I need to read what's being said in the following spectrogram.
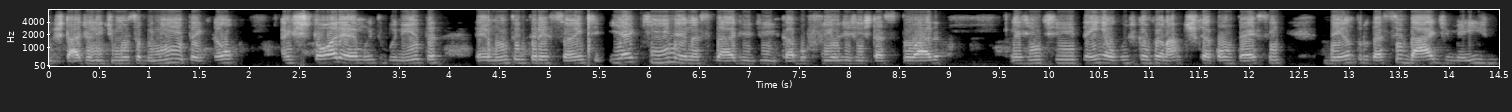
o estádio ali de Moça Bonita. Então, a história é muito bonita é muito interessante. E aqui, né, na cidade de Cabo Frio, onde a gente está situada, a gente tem alguns campeonatos que acontecem dentro da cidade mesmo.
